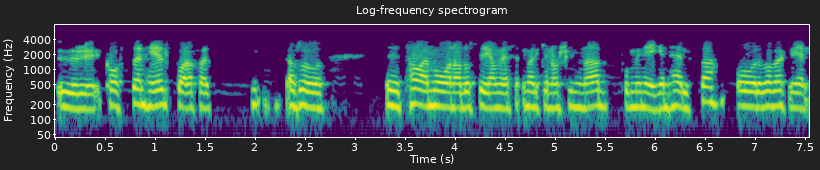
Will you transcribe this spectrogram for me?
ur kosten helt bara för att alltså, eh, ta en månad och se om jag märker någon skillnad på min egen hälsa. Och det var verkligen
